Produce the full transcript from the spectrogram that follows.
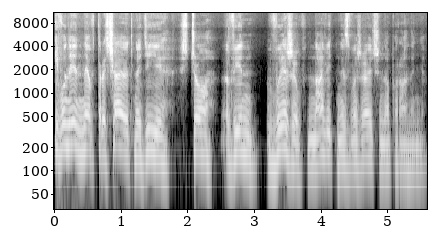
І вони не втрачають надії, що він вижив, навіть незважаючи на поранення.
